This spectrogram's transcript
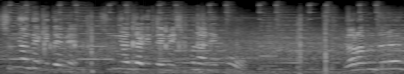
숙련됐기 때문에 숙련자기 때문에 10분 안에 했고 여러분들은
